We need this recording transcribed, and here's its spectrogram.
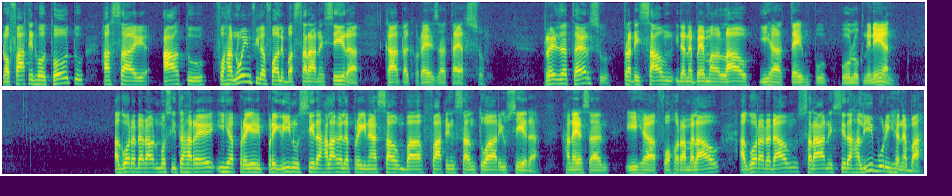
no fatin hototo hasai atu forranoim fila fale basarane sera kata reza terço. Reza terço, tradição e da nebema lau iha tempo uluk nenean. Agora dará mos itahare iha peregrino sera halahela peregrinação ba fatin santuário sera. Hanesan iha forramelau agora dará sarane sera halibur iha neba.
